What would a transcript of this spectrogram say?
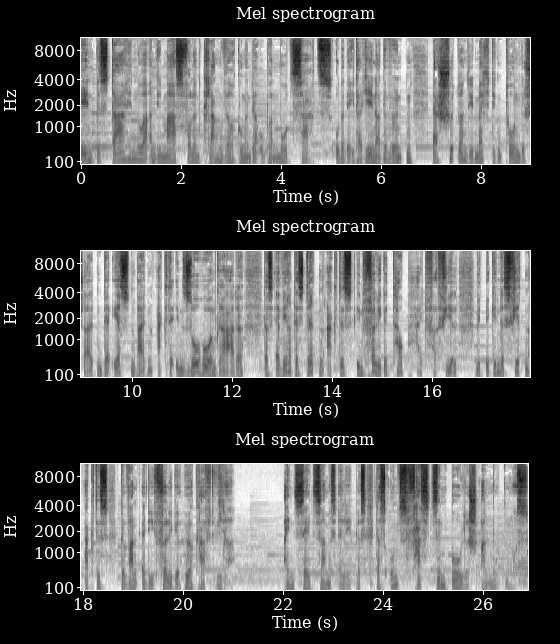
den bis dahin nur an die maßvollen Klangwirkungen der Opern Mozarts oder der Italiener gewöhnten, erschüttern die mächtigen Tongestalten der ersten beiden Akte in so hohem Grade, dass er während des dritten Aktes in völlige Taubheit verfiel. Mit Beginn des vierten Aktes gewann er die völlige Hörkraft wieder. Ein seltsames Erlebnis, das uns fast symbolisch anmuten muss.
